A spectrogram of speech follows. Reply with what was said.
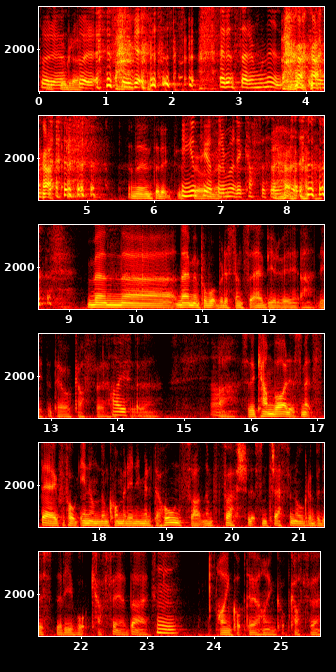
då är, det, stor grej. Då är det en stor grej. Precis. är det en ceremoni? är inte riktigt Ingen teceremoni, det är kaffeceremoni. men, uh, nej, men på vårt buddhistcenter så erbjuder vi uh, lite te och kaffe. Ja, just det. Ja. så det kan vara liksom ett steg för folk innan de kommer in i meditation så att de först liksom träffar några buddhister i vårt café där. Mm. Ha en kopp te, ha en kopp kaffe,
